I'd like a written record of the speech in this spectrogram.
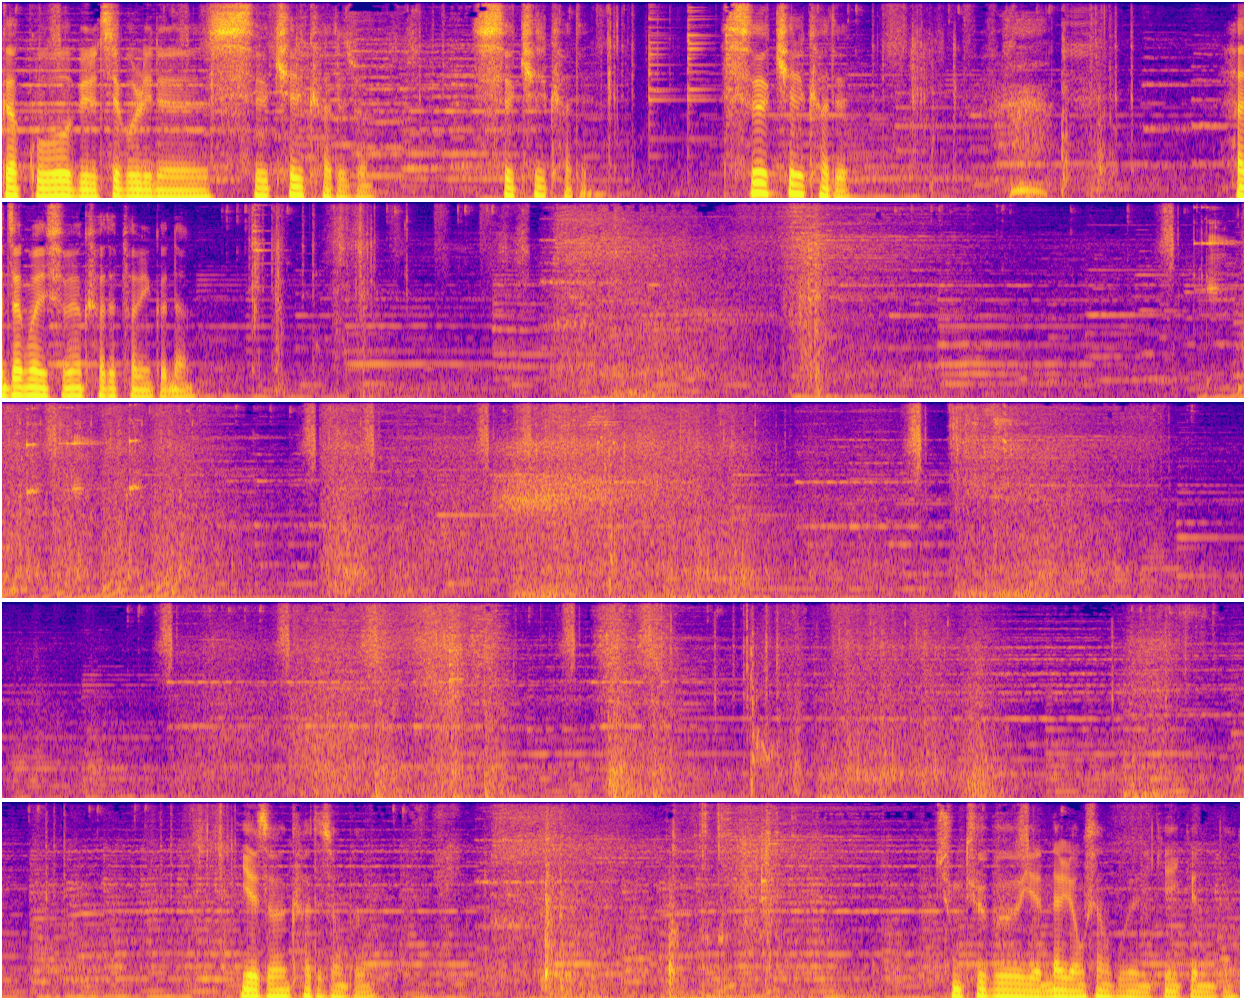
깎고 밀집 올리는 스킬 카드죠. 스킬 카드. 스킬 카드. 한 장만 있으면 카드 파밍 끝남. 예전 카드 정보. 중튜브 옛날 영상 보면 이게 있겠는데.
